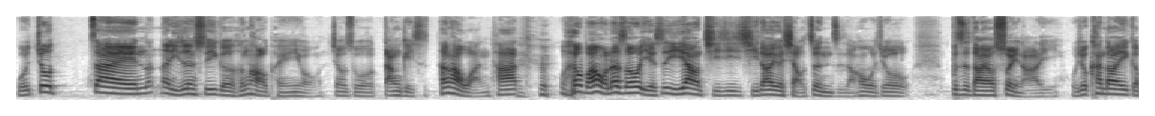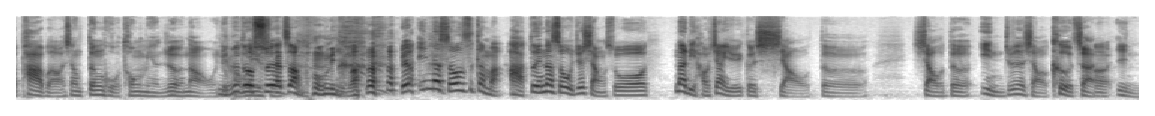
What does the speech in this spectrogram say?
我就。在那那里认识一个很好的朋友，叫做 Dungis，很好玩。他 我反正我那时候也是一样，骑骑骑到一个小镇子，然后我就不知道要睡哪里，我就看到一个 pub，好像灯火通明，很热闹。你不是都睡在帐篷里吗？没有，哎，那时候是干嘛啊？对，那时候我就想说，那里好像有一个小的小的 inn，就是小客栈啊 inn，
